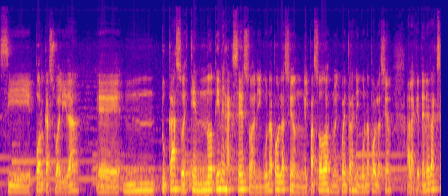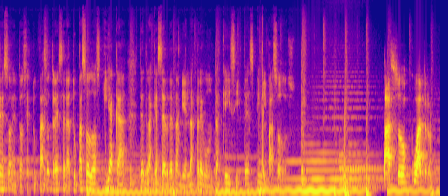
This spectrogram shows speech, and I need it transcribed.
si por casualidad eh, tu caso es que no tienes acceso a ninguna población, en el paso 2 no encuentras ninguna población a la que tener acceso, entonces tu paso 3 será tu paso 2 y acá tendrás que hacerte también las preguntas que hiciste en el paso 2. Paso 4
